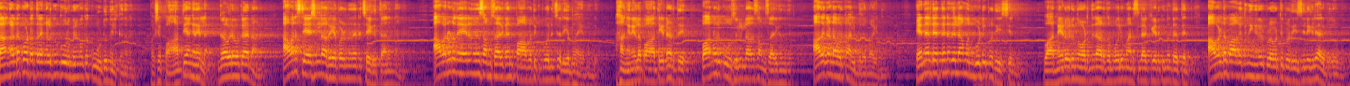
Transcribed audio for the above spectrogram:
തങ്ങളുടെ പൊട്ടത്തരങ്ങൾക്കും കുറുമ്പിനും ഒക്കെ കൂട്ടു നിൽക്കുന്നവൻ. പക്ഷെ പാർട്ടി അങ്ങനെയല്ല ഗൗരവക്കാരനാണ്. അവനെ സ്റ്റേഷനിൽ അറിയപ്പെടുന്നത് തന്നെ ചെകുത്താനെന്നാണ്. അവനോട് നേരെ നിന്ന് സംസാരിക്കാൻ പാവത്തിക്ക് പോലും ചെറിയ ഭയമുണ്ട്. അങ്ങനെയുള്ള പാർട്ടിയുടെ അടുത്ത് പറഞ്ഞ ഒരു കൂസലില്ലാതെ സംസാരിക്കുന്നത്. അത് കണ്ട് അവർക്ക് അത്ഭുതമായിരുന്നു. എന്നാൽ ദത്തൻ ഇതെല്ലാം മുൻകൂട്ടി പ്രതീക്ഷിച്ചിരുന്നു. വർണയുടെ ഒരു നോട്ടത്തിന്റെ അർത്ഥം പോലും മനസ്സിലാക്കിയെടുക്കുന്ന ദത്തൻ അവളുടെ ഭാഗത്ത് നിന്ന് ഇങ്ങനെ ഒരു പ്രവൃത്തി പ്രതീക്ഷിച്ചില്ലെങ്കിലേ അത്ഭുതമുള്ളൂ.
